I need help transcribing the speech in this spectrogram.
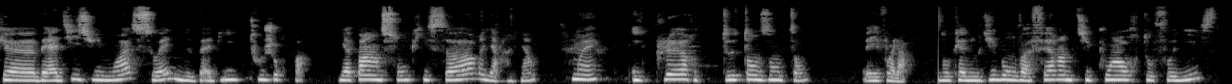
que ben, à 18 mois, Soen ne babille toujours pas. Il n'y a pas un son qui sort, il n'y a rien. Ouais. Il pleure de temps en temps. Et voilà. Donc elle nous dit bon on va faire un petit point orthophoniste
